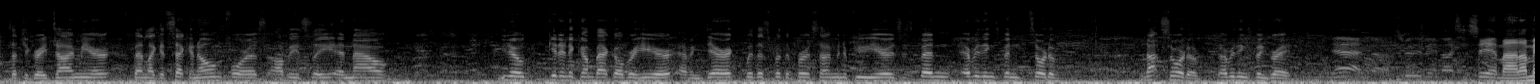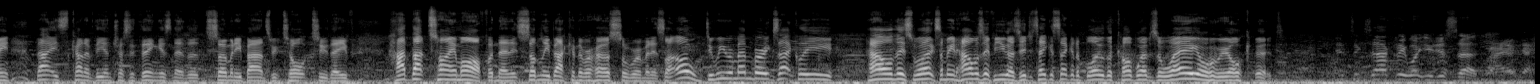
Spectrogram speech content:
such a great time here. It's been like a second home for us, obviously, and now, you know, getting to come back over here, having Derek with us for the first time in a few years. It's been everything's been sort of, not sort of, everything's been great. Yeah, it's really, really nice to see it, man. I mean, that is kind of the interesting thing, isn't it? That so many bands we've talked to, they've had that time off, and then it's suddenly back in the rehearsal room, and it's like, oh, do we remember exactly how this works? I mean, how was it for you guys? Did it take a second to blow the cobwebs away, or were we all good? It's exactly what you just said. Right?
